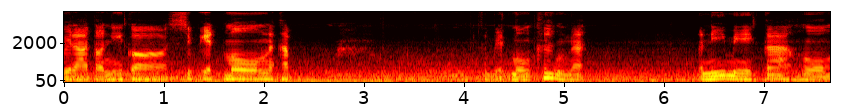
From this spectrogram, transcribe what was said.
เวลาตอนนี้ก็ 11 โมงนะครับ 11 โมงครึ่งนะ อันนี้เมกาโฮม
